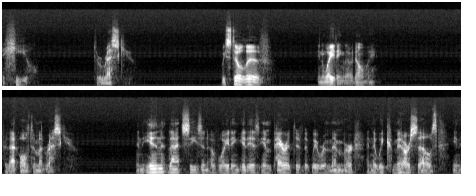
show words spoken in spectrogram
to heal to rescue. We still live in waiting, though, don't we? For that ultimate rescue. And in that season of waiting, it is imperative that we remember and that we commit ourselves in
